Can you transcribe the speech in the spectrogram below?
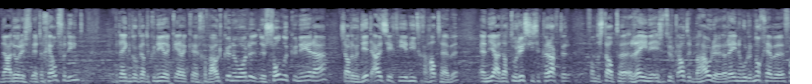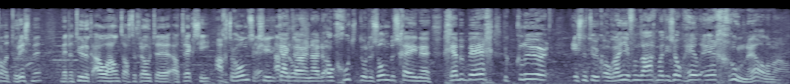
Daardoor is, werd er geld verdiend. Dat betekent ook dat de Cunera-kerk gebouwd kunnen worden. Dus zonder Cunera zouden we dit uitzicht hier niet gehad hebben. En ja, dat toeristische karakter van de stad Renen is natuurlijk altijd behouden. Renen moet het nog hebben van het toerisme. Met natuurlijk oude hand als de grote attractie. Achter ons, ik zie, kijk daar naar de ook goed door de zon beschenen Grebbeberg. De kleur is natuurlijk oranje vandaag, maar het is ook heel erg groen hè, allemaal.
